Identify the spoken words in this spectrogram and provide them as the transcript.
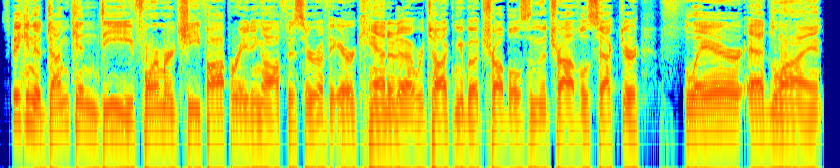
Speaking to Duncan Dee, former chief operating officer of Air Canada, we're talking about troubles in the travel sector. Flair Edline,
